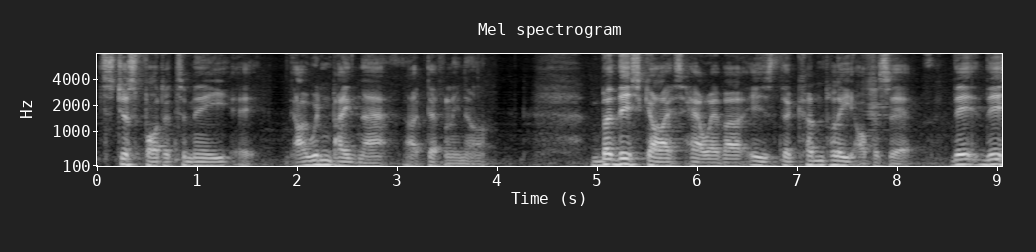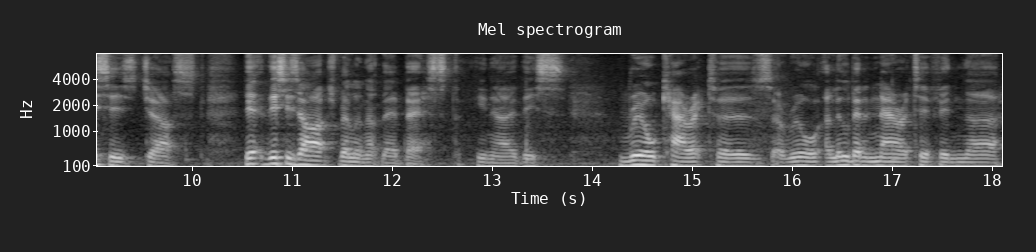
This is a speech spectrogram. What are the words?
it's just fodder to me. I wouldn't paint that. Uh, definitely not. But this guy, however, is the complete opposite. This is just, this is Archvillain at their best. You know, this real characters, a real, a little bit of narrative in the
